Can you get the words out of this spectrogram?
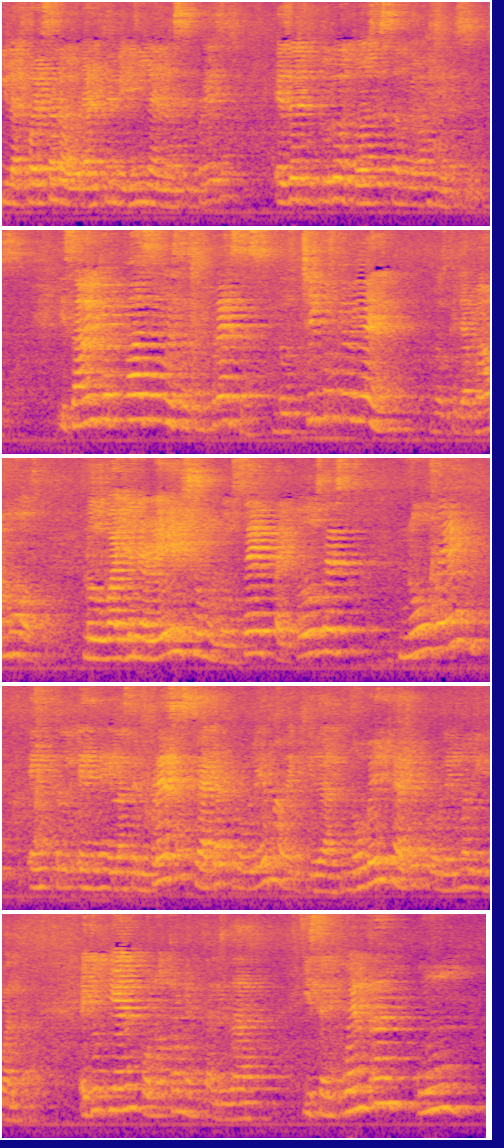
Y la fuerza laboral femenina en las empresas, es el futuro de todas estas nuevas generaciones. ¿Y saben qué pasa en nuestras empresas? Los chicos que vienen, los que llamamos los Y Generation, los Z y todos estos, no ven entre- en, en las empresas que haya problema de equidad, no ven que haya problema de igualdad. Ellos vienen con otra mentalidad y se encuentran un,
